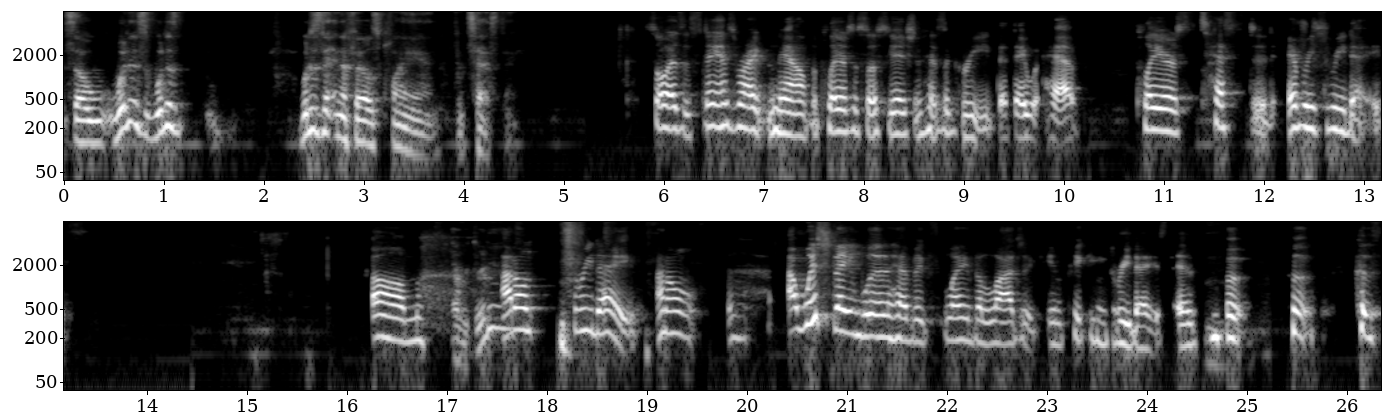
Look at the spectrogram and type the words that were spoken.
So what is what is what is the NFL's plan for testing? So as it stands right now, the Players Association has agreed that they would have players tested every three days. Um, Every three days? I don't three days. I don't. I wish they would have explained the logic in picking three days, as because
